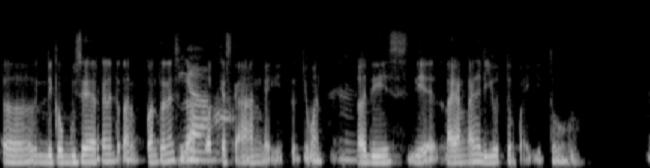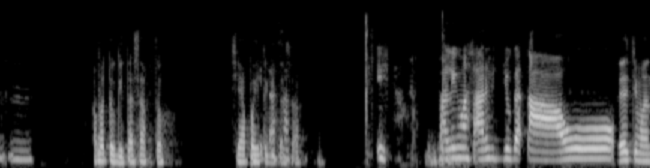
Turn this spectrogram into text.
eh di Kobuzer kan itu kan kontennya sebenarnya Iya. podcast kan kayak gitu. Cuman Mm-mm. eh, di dilayangkannya di YouTube kayak gitu. Mm-mm. Apa tuh Gita Saf tuh? Siapa itu Gita Gita Saf. Saf? Paling Mas Arif juga tahu. Saya cuman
